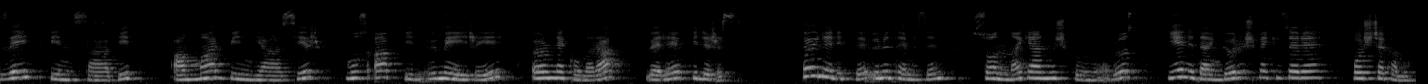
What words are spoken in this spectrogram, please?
Zeyd bin Sabit, Ammar bin Yasir, Mus'ab bin Ümeyr'i örnek olarak verebiliriz. Böylelikle ünitemizin sonuna gelmiş bulunuyoruz. Yeniden görüşmek üzere, hoşçakalın.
